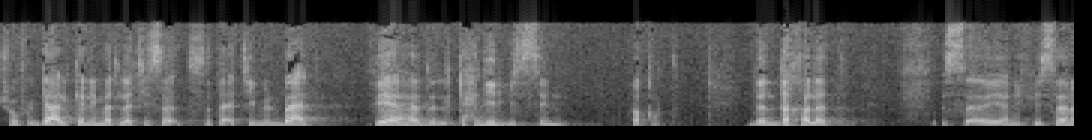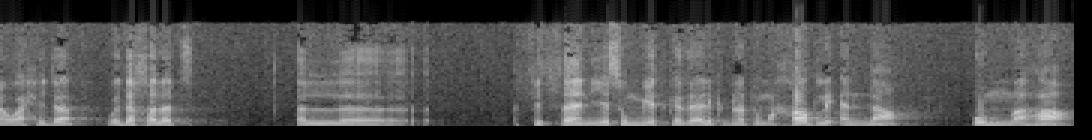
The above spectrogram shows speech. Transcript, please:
شوف كاع الكلمات التي ستأتي من بعد فيها هذا التحديد بالسن فقط. إذا دخلت يعني في سنة واحدة ودخلت في الثانية سميت كذلك ابنة مخاض لأن أمها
